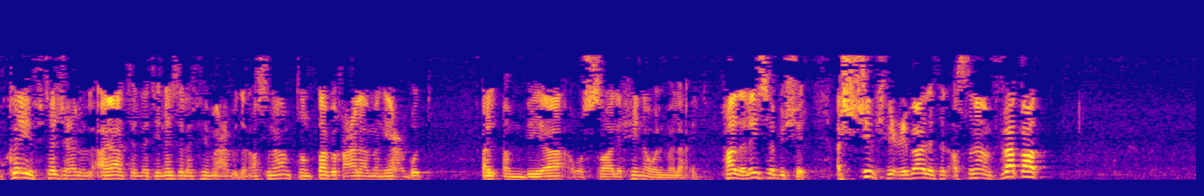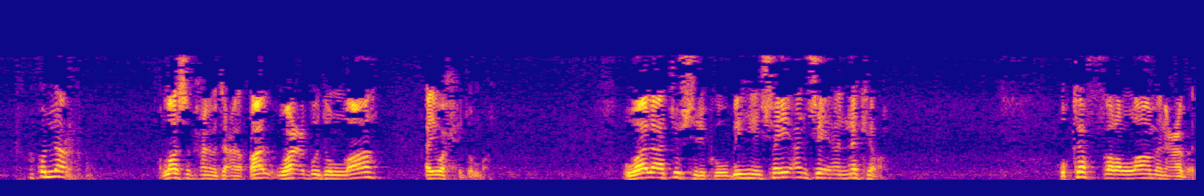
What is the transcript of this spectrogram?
وكيف تجعل الآيات التي نزلت في معبد الأصنام تنطبق على من يعبد الأنبياء والصالحين والملائكة. هذا ليس بالشرك الشرك في عبادة الأصنام فقط. نقول لا. الله سبحانه وتعالى قال واعبدوا الله. أي وحدوا الله. ولا تشركوا به شيئا شيئا نكرة. وكفر الله من عبد.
